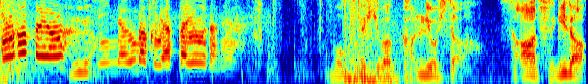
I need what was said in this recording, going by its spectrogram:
戻ったよみんなうまくやったようだね目的は完了した。さあ次だ。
